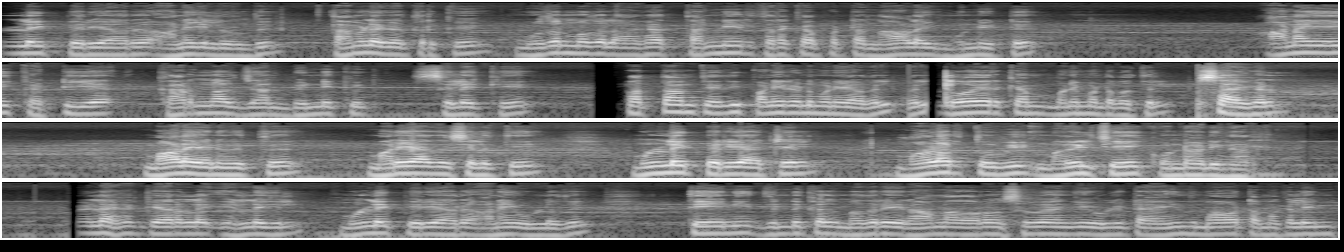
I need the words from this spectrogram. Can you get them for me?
முல்லை பெரியாறு அணையிலிருந்து தமிழகத்திற்கு முதன் முதலாக தண்ணீர் திறக்கப்பட்ட நாளை முன்னிட்டு அணையை கட்டிய கர்னல் ஜான் பென்னிக்கு சிலைக்கு பத்தாம் தேதி பன்னிரெண்டு மணி அளவில் லோயர் கேம்ப் மணிமண்டபத்தில் விவசாயிகள் மாலை அணிவித்து மரியாதை செலுத்தி முல்லை பெரியாற்றில் மலர் தூவி மகிழ்ச்சியை கொண்டாடினார். தமிழக கேரள எல்லையில் முல்லை பெரியாறு அணை உள்ளது. தேனி திண்டுக்கல் மதுரை ராமநாதபுரம் சிவகங்கை உள்ளிட்ட ஐந்து மாவட்ட மக்களின்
